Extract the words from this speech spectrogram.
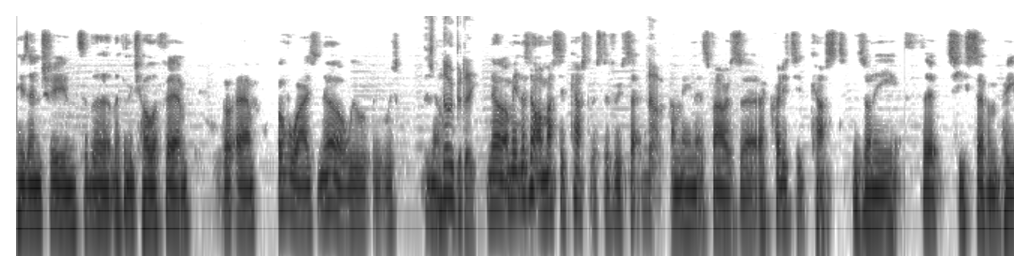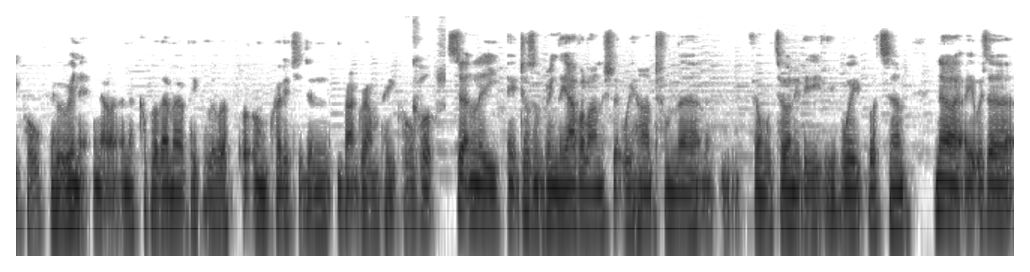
his entry into the, the Village Hall of Fame. But um, otherwise, no, we were, it was There's no. nobody. No, I mean, there's not a massive cast list, as we said. No. I mean, as far as uh, a credited cast, there's only 37 people who are in it, you know, and a couple of them are people who are uncredited and background people. But certainly, it doesn't bring the avalanche that we had from the, the film with Tony the, the week. But um, no, it was uh,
